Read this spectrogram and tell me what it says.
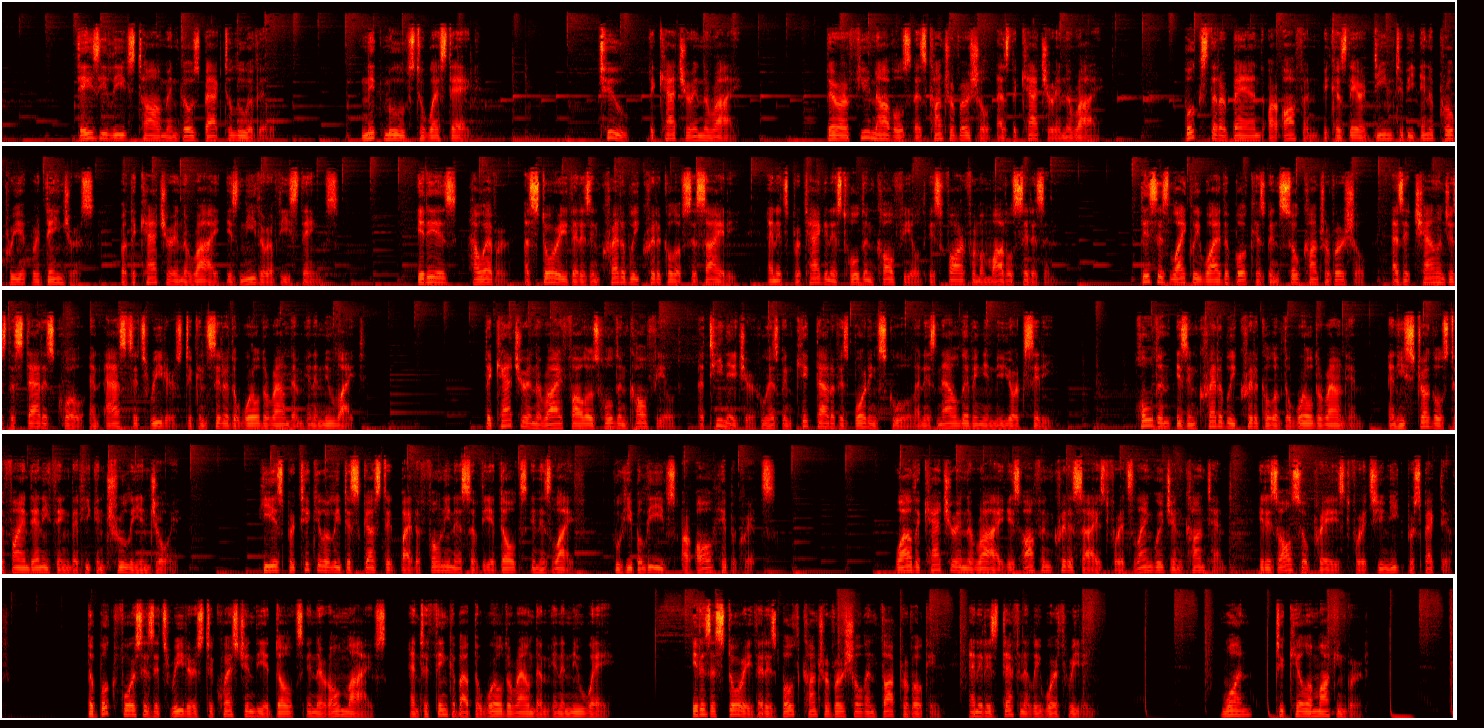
Daisy leaves Tom and goes back to Louisville. Nick moves to West Egg. 2. The Catcher in the Rye. There are few novels as controversial as The Catcher in the Rye. Books that are banned are often because they are deemed to be inappropriate or dangerous, but The Catcher in the Rye is neither of these things. It is, however, a story that is incredibly critical of society, and its protagonist Holden Caulfield is far from a model citizen. This is likely why the book has been so controversial, as it challenges the status quo and asks its readers to consider the world around them in a new light. The Catcher in the Rye follows Holden Caulfield, a teenager who has been kicked out of his boarding school and is now living in New York City. Holden is incredibly critical of the world around him, and he struggles to find anything that he can truly enjoy. He is particularly disgusted by the phoniness of the adults in his life, who he believes are all hypocrites. While The Catcher in the Rye is often criticized for its language and content, it is also praised for its unique perspective. The book forces its readers to question the adults in their own lives, and to think about the world around them in a new way. It is a story that is both controversial and thought-provoking, and it is definitely worth reading. 1. To Kill a Mockingbird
